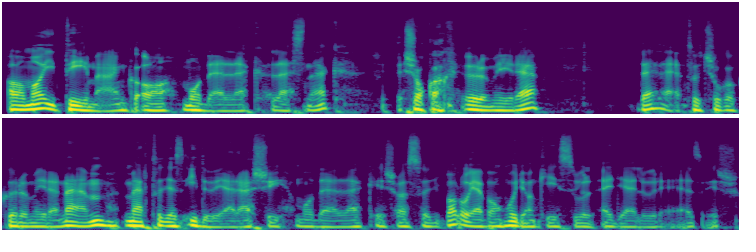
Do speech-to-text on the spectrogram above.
A mai témánk a modellek lesznek, sokak örömére, de lehet, hogy sokak örömére nem, mert hogy az időjárási modellek, és az, hogy valójában hogyan készül egy előrejelzés.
